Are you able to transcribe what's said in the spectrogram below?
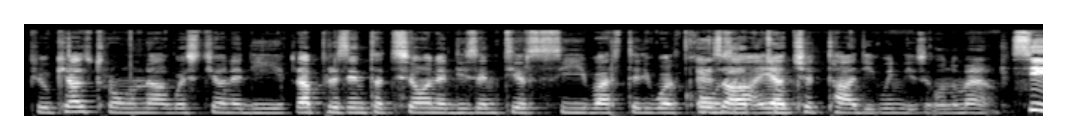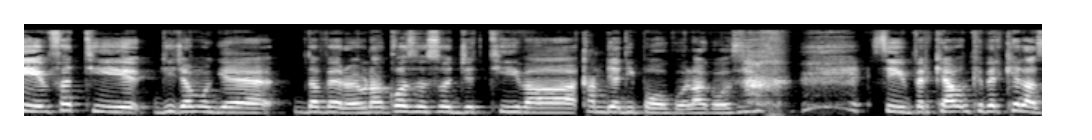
più che altro una questione di rappresentazione, di sentirsi parte di qualcosa esatto. e accettati, quindi secondo me. Sì, infatti diciamo che davvero è una cosa soggettiva, cambia di poco la cosa. sì, perché anche perché la,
